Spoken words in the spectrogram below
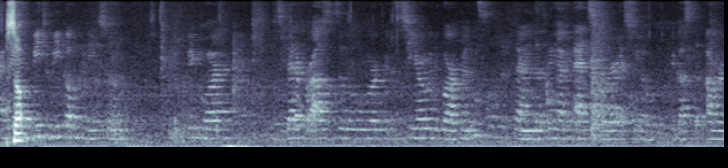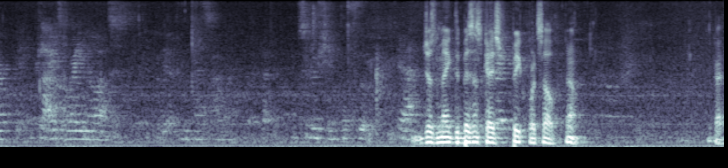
I So- think B2B company, so be more, it's better for us to work with the CEO department than that we have ads for SEO because the, our clients already know us. That's our solution. Yeah. Just make the business case speak for itself. Yeah. Okay.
